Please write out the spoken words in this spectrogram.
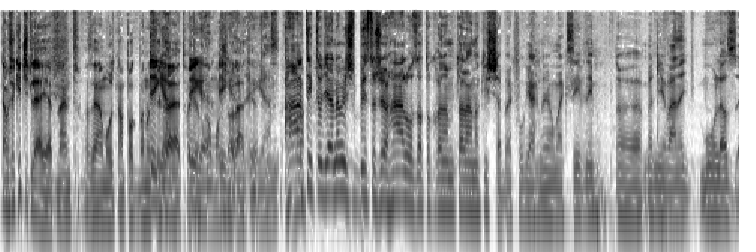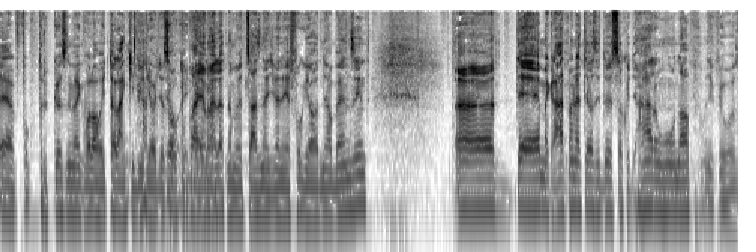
De most egy kicsit lejjebb ment az elmúlt napokban, úgyhogy lehet, hogy akkor most alá tért. Hát itt ugye nem is biztos, hogy a hálózatok, hanem talán a kisebbek fogják nagyon megszívni, mert nyilván egy mól az el fog trükközni, meg valahogy talán kibírja, Hát hogy az jó, autópálya mellett nem 540 ér fogja adni a benzint. De meg átmeneti az időszak, hogy három hónap, mondjuk jó, az,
